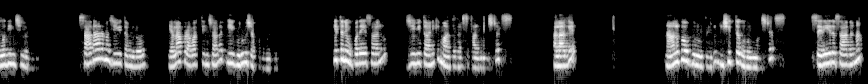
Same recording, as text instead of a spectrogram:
బోధించేవాడు. సాధారణ జీవితంలో ఎలా ప్రవర్తించాలో ఈ గురువు చెప్పగలడు. ఇతని ఉపదేశాలు జీవితానికి మార్గదర్శకాలు మాస్టర్స్. అలాగే నాలుగో గురువు పేరు నిషిద్ధ గురువు మాస్టర్స్. శరీర సాధన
